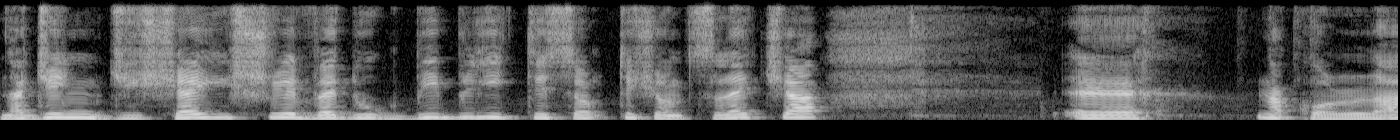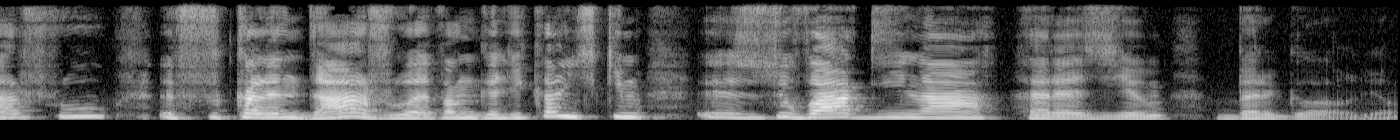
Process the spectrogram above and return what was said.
na dzień dzisiejszy według Biblii Tysiąclecia e, na kolarzu, w kalendarzu ewangelikańskim z uwagi na herezję Bergoglio.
